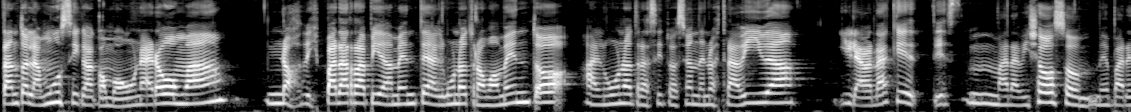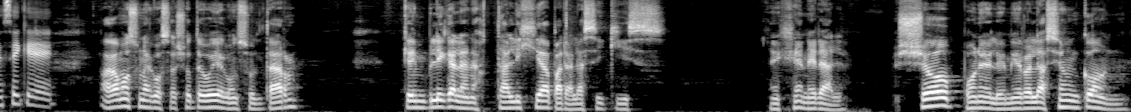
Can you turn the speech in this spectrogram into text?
Tanto la música como un aroma nos dispara rápidamente a algún otro momento, alguna otra situación de nuestra vida. Y la verdad que es maravilloso. Me parece que hagamos una cosa, yo te voy a consultar qué implica la nostalgia para la psiquis en general. Yo, ponele mi relación con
